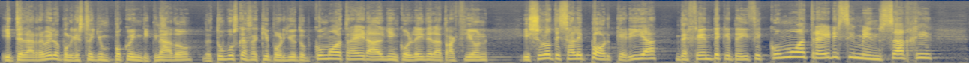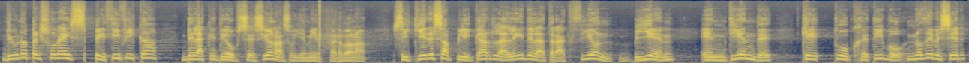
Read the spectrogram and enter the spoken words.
y te la revelo porque estoy un poco indignado. De tú buscas aquí por YouTube cómo atraer a alguien con ley de la atracción y solo te sale porquería de gente que te dice cómo atraer ese mensaje de una persona específica de la que te obsesionas. Oye, mira, perdona, si quieres aplicar la ley de la atracción bien, entiende que tu objetivo no debe ser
